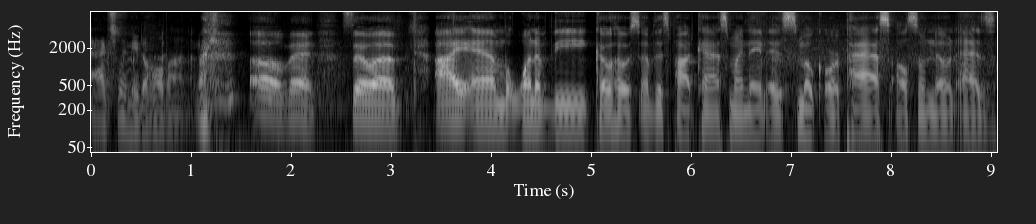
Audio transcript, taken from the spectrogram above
actually need to hold on. Like, Oh man! So uh, I am one of the co-hosts of this podcast. My name is Smoke or Pass, also known as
